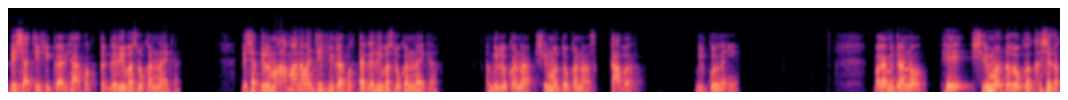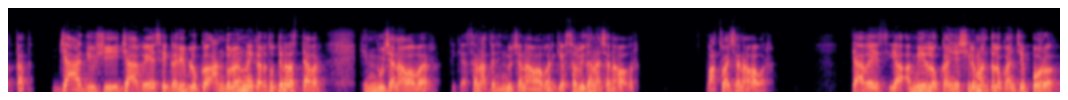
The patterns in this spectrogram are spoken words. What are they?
देशाची फिकर ह्या फक्त गरीबच लोकांना आहे का? देशातील महामानवांची फिकर फक्त गरीबच लोकांना आहे का? अमीर लोकांना श्रीमंत लोकांना का बरं? बिलकुल नाही आहे बघा मित्रांनो हे श्रीमंत लोक कसे जगतात? ज्या दिवशी ज्या वेळेस हे गरीब लोक आंदोलन नाही करत होते ना रस्त्यावर हिंदूच्या नावावर ठीक आहे सनातन हिंदूच्या नावावर किंवा संविधानाच्या नावावर वाचवायच्या नावावर त्यावेळेस या अमीर लोकांचे श्रीमंत लोकांचे पोरं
